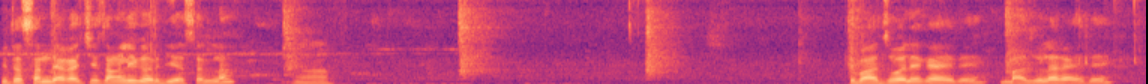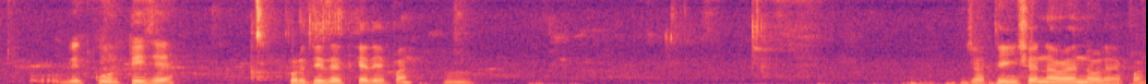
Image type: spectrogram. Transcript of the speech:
इथं संध्याकाळची चांगली गर्दी असेल ना? हाँ. ते बाजूवाले काय आहे ते? बाजूला काय आहे ते? कुर्तीज है कुर्तीच आहेत का ते पण? हम्म। अच्छा तीनशे नव्याण्णवला आहे पण.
